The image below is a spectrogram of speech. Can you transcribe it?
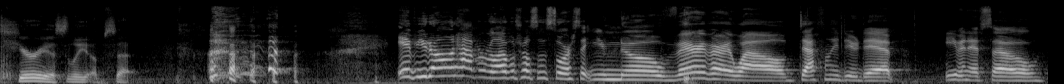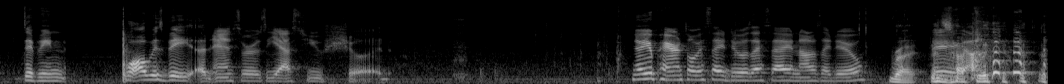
curiously upset. If you don't have a reliable, trusted source that you know very, very well, definitely do dip. Even if so, dipping will always be an answer is yes, you should. You know, your parents always say, do as I say and not as I do. Right, There exactly.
